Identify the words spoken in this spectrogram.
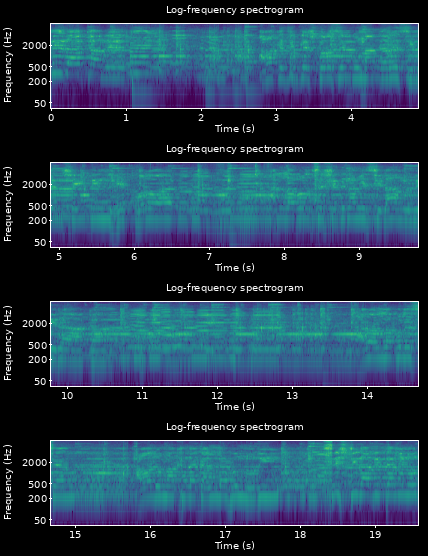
নিরাকারে। আমাকে জিজ্ঞেস করেছে, কোন ছিলেন সেই হে পরোয়ার, আল্লাহ বলছে, সেদিন আমি ছিলাম নিরাকার। আরও আল্লাহ বলেছেন, আওয়ালুমা খালাক আল্লাহু নুরি সৃষ্টির আদিতে আমি নূর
